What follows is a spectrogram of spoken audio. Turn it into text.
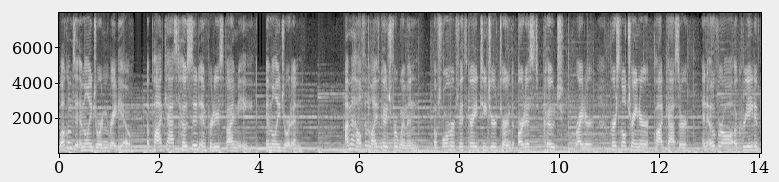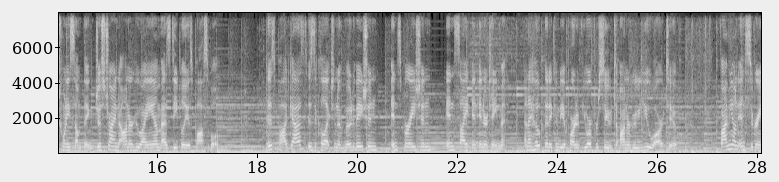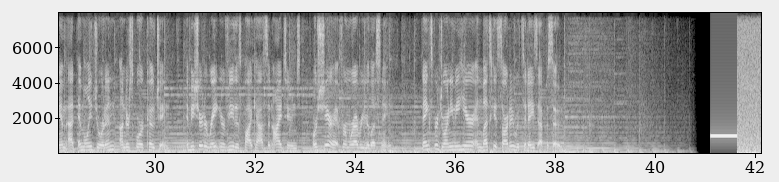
Welcome to Emily Jordan Radio, a podcast hosted and produced by me, Emily Jordan. I'm a health and life coach for women, a former fifth grade teacher turned artist, coach, writer, personal trainer, podcaster, and overall a creative 20 something, just trying to honor who I am as deeply as possible. This podcast is a collection of motivation, inspiration, insight, and entertainment, and I hope that it can be a part of your pursuit to honor who you are too. Find me on Instagram at Emily Jordan underscore coaching. And be sure to rate and review this podcast in iTunes or share it from wherever you're listening. Thanks for joining me here, and let's get started with today's episode.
